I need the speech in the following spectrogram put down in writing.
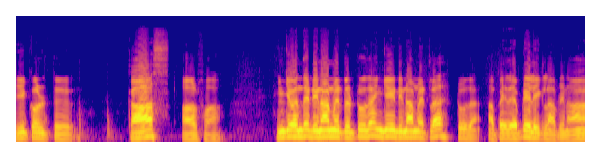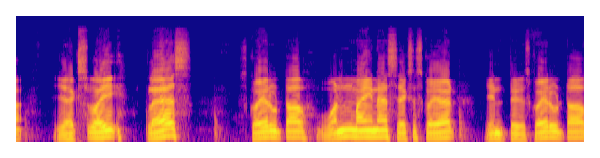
equal to cos alpha இங்கே வந்து டினாமினேட்டில் டூ தான் இங்கேயும் டினாமினேட்டில் டூ தான். அப்போ இதை எப்படி எழுதிக்கலாம் அப்படின்னா x y plus square root of 1 minus x squared into square root of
